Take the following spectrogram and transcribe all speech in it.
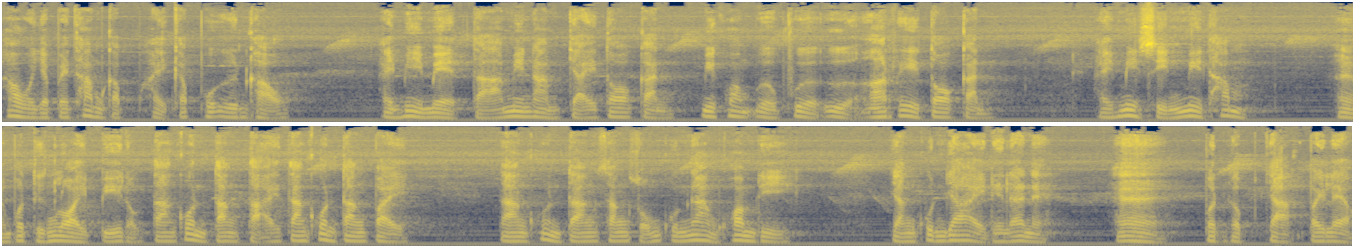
เขาก็จะไปทำกับให้กับผู้อื่นเขาให้มีเมตตา มีน้ำใจต่อกัน มีความเอื้อเฟื้อเอื้ออารีต่อกัน ให้มีศีลมีธรรม พอถึงลอยปีดอกต่างคนต่างตาย ต่างคนต่างไป ต่างคนต่างสังสมคุณงามความดี อย่างคุณย่ายนี่แหล้วเนี่ยเปิดกับจากไปแล้ว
